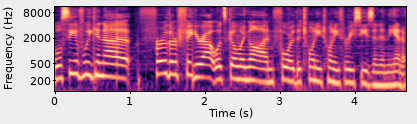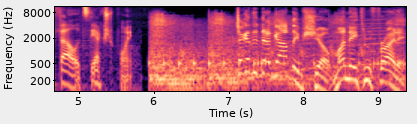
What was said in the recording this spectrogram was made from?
We'll see if we can uh, further figure out what's going on for the 2023 season in the NFL. It's the extra point. Check out the Doug Gottlieb Show, Monday through Friday,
